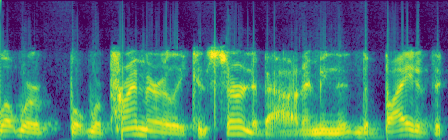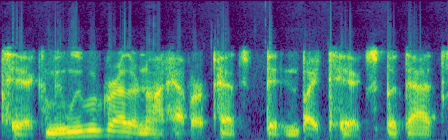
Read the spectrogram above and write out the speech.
what we're what we're primarily concerned about. I mean, the, the, bite of the tick. I mean, we would rather not have our pets bitten by ticks, but that's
